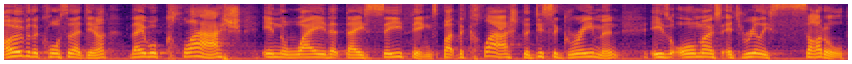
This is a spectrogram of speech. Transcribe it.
over the course of that dinner, they will clash in the way that they see things. But the clash, the disagreement, is almost, it's really subtle.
